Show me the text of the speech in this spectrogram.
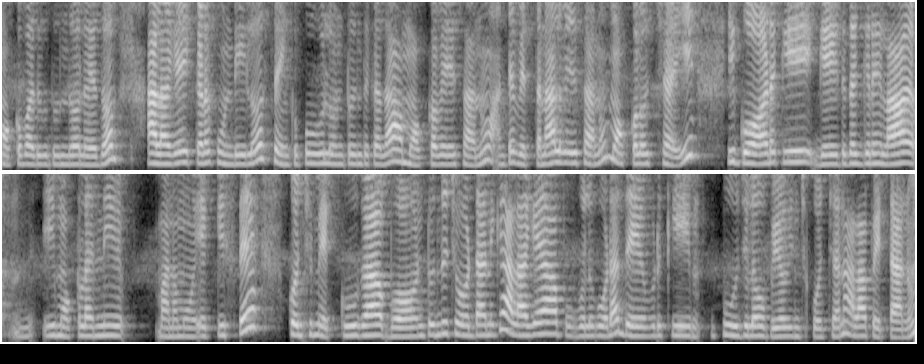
మొక్క బతుకుతుందో లేదో. అలాగే ఇక్కడ కుండీలో శంకు పువ్వులు ఉంటుంది కదా ఆ మొక్క వేశాను. అంటే విత్తనాలు వేశాను మొక్కలు వచ్చాయి ఈ గోడకి గేటు దగ్గర ఇలా ఈ మొక్కలన్నీ మనము ఎక్కిస్తే కొంచెం ఎక్కువగా బాగుంటుంది చూడడానికి. అలాగే ఆ పువ్వులు కూడా దేవుడికి పూజలో ఉపయోగించుకోవచ్చని అలా పెట్టాను.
